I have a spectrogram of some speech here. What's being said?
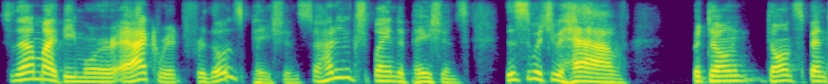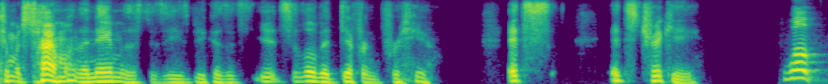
So that might be more accurate for those patients. So how do you explain to patients this is what you have? but don't don't spend too much time on the name of this disease because it's it's a little bit different for you it's it's tricky well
